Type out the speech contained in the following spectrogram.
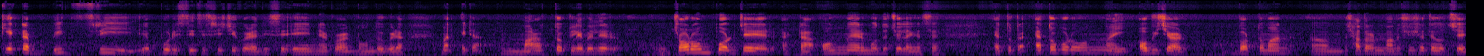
কি একটা বিশ্রী পরিস্থিতি সৃষ্টি করে দিছে এই নেটওয়ার্ক বন্ধ করে মানে এটা মারাত্মক লেভেলের চরম পর্যায়ের একটা অন্যায়ের মধ্যে চলে গেছে। এতটা, এত বড় অন্যায়, অবিচার বর্তমান সাধারণ মানুষের সাথে হচ্ছে,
